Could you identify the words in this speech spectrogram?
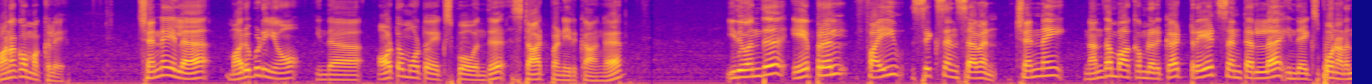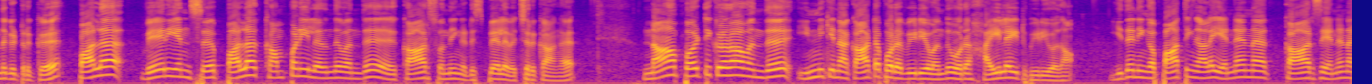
வணக்கம் மக்களே. சென்னையில் மறுபடியும் இந்த ஆட்டோமோட்டோ எக்ஸ்போ வந்து ஸ்டார்ட் பண்ணியிருக்காங்க இது வந்து April five six and seven Chennai நந்தம்பாக்கமில் இருக்க ட்ரேட் சென்டரில் இந்த எக்ஸ்போ நடந்துக்கிட்டு இருக்கு. பல வேரியன்ஸு பல கம்பெனியிலேருந்து வந்து கார்ஸ் வந்து இங்கே டிஸ்பிளேயில் வச்சுருக்காங்க. நான் பர்டிகுலராக வந்து இன்றைக்கி நான் காட்ட போகிற வீடியோ வந்து ஒரு ஹைலைட் வீடியோ தான். இதை நீங்கள் பார்த்தீங்கனாலே என்னென்ன கார்ஸ் என்னென்ன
